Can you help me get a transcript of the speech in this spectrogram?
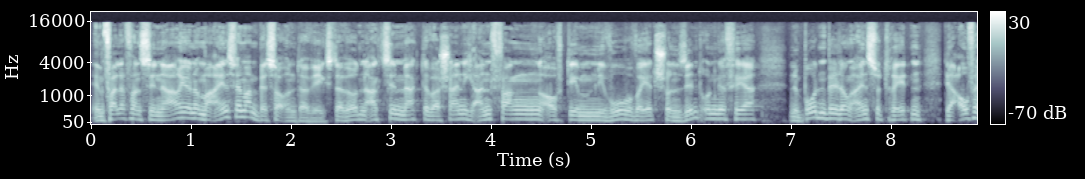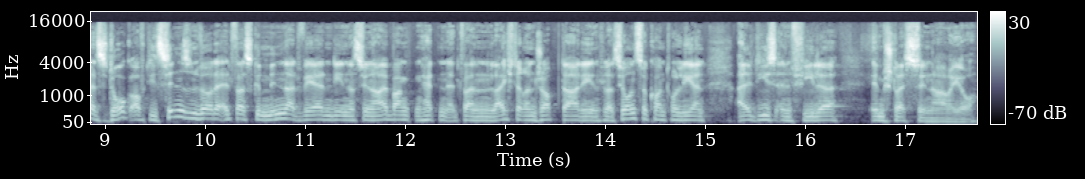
Im Falle von Szenario Nummer eins wäre man besser unterwegs. Da würden Aktienmärkte wahrscheinlich anfangen, auf dem Niveau, wo wir jetzt schon sind, ungefähr eine Bodenbildung einzutreten. Der Aufwärtsdruck auf die Zinsen würde etwas gemindert werden. Die Nationalbanken hätten etwa einen leichteren Job da, die Inflation Inflation zu kontrollieren. All dies entfiele im Stressszenario.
